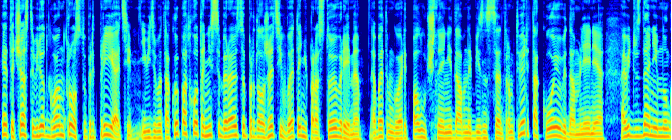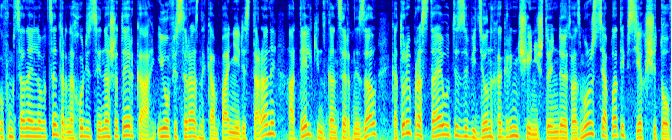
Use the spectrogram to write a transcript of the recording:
Это часто ведет к банкротству предприятий, и, видимо, такой подход они собираются продолжать и в это непростое время. Об этом говорит полученное недавно бизнес-центром Тверь такое уведомление. А ведь в здании многофункционального центра находится и наша ТРК, и офисы разных компаний рестораны, отель, киноконцертный зал, которые простаивают из-за введенных что не дает возможности оплаты всех счетов.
